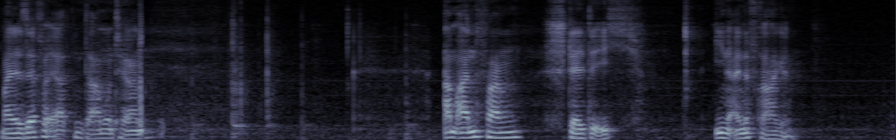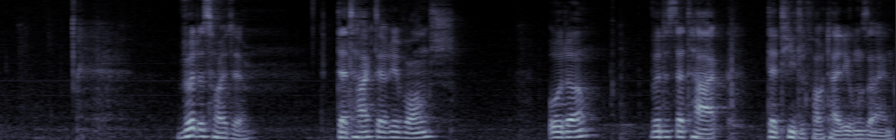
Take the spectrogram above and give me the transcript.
Meine sehr verehrten Damen und Herren, am Anfang stellte ich Ihnen eine Frage. Wird es heute der Tag der Revanche oder wird es der Tag der Titelverteidigung sein?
